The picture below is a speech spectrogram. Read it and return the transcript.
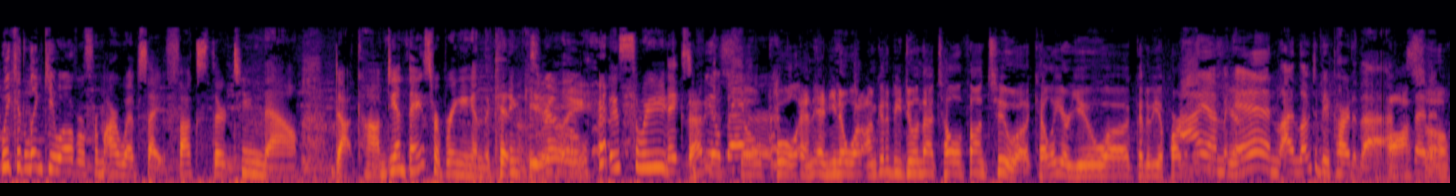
We could link you over from our website, fox13now.com. Dan, thanks for bringing in the kittens. Thank you. Really. It's sweet. Makes That me feel is better. so cool. And and you know what? I'm going to be doing that telethon too. Uh, Kelly, are you uh, going to be a part of it? I am this year? in. I'd love to be part of that. I'm. Awesome.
